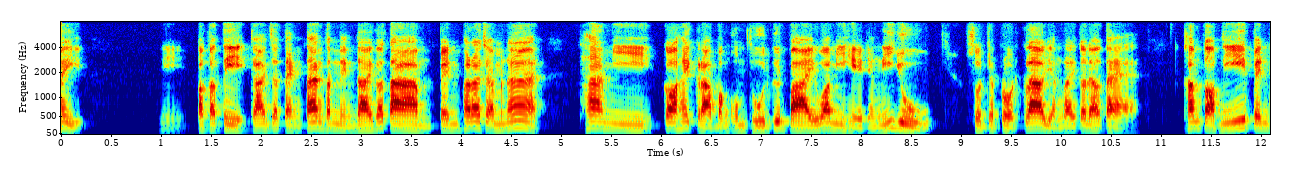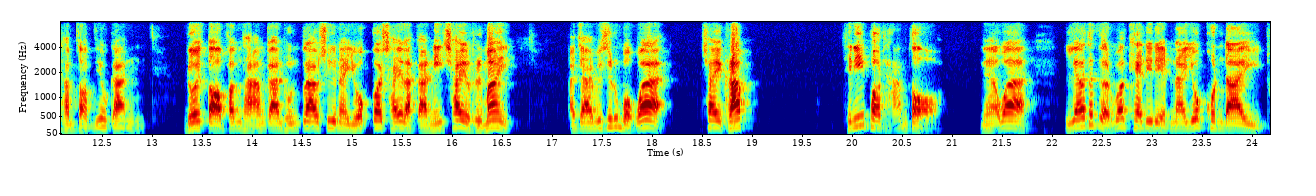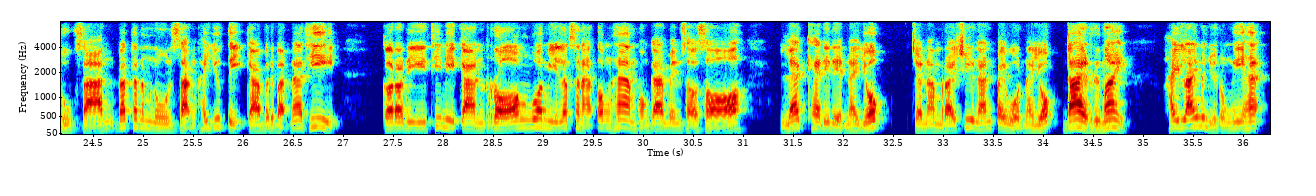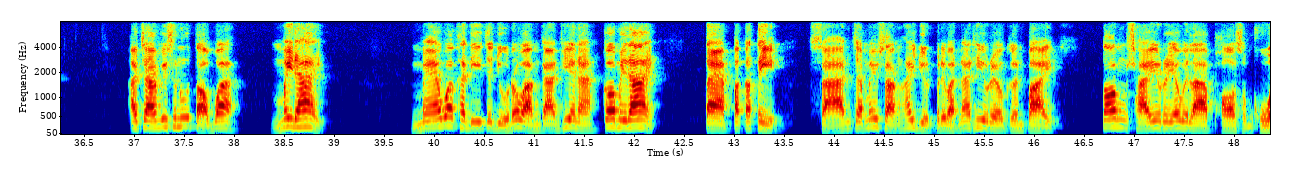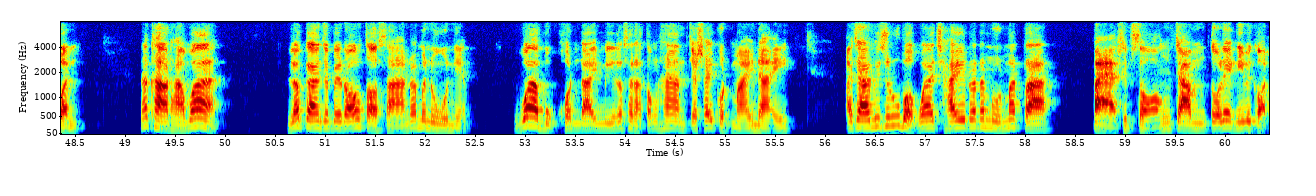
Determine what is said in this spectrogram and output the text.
นี่ปกติการจะแต่งตั้งตำแหน่งใดก็ตาม เป็นพระราชอำนาจ ถ้ามีก็ให้กราบบังคมทูลขึ้นไปว่ามีเหตุอย่างนี้อยู่ ส่วนจะโปรดเกล้าอย่างไรก็แล้วแต่คำตอบนี้เป็นคำตอบเดียวกัน โดยตอบคำถามการทุนเกล้าชื่อนายกก็ใช้หลักการนี้ใช่หรือไม่ อาจารย์วิษณุบอกว่าใช่ครับ ทีนี้พอถามต่อนะว่าแล้วถ้าเกิดว่าแคนดิเดตนายกคนใดถูกสารรัฐธรรมนูญสั่งให้ยุติการปฏิบัติหน้าที่ กรณีที่มีการร้องว่ามีลักษณะต้องห้ามของการเป็นสสและแคนดิเดตนายก จะนำรายชื่อนั้นไปโหวตนายกได้หรือไม่ไฮไลท์มันอยู่ตรงนี้ฮะอาจารย์วิษณุตอบว่าไม่ได้ แม้ว่าคดีจะอยู่ระหว่างการพิจารณาก็ไม่ได้ แต่ปกติศาลจะไม่สั่งให้หยุดปฏิบัติหน้าที่เร็วเกินไป ต้องใช้ระยะเวลาพอสมควร นักข่าวถามว่า แล้วการจะไปร้องต่อศาลรัฐธรรมนูญเนี่ยว่าบุคคลใดมีลักษณะต้องห้ามจะใช้กฎหมายไหน อาจารย์วิษณุบอกว่าใช้รัฐธรรมนูญมาตรา 82จำตัวเลขนี้ไว้ก่อน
